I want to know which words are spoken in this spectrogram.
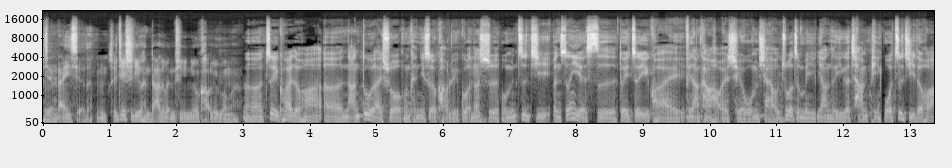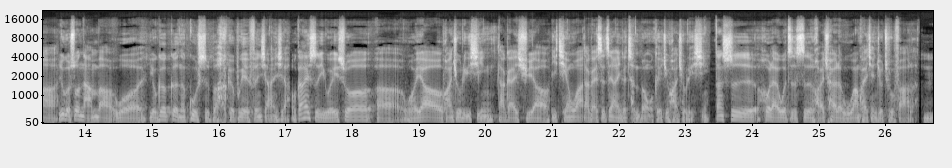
简单一些的，嗯，所以这是一个很大的问题，你有考虑过吗？呃，这一块的话，呃，难度来说，我们肯定是有考虑过，但是我们自己本身也是对这一块非常看好，而且我们想要做这么一样的一个产品。我自己的话，如果说难吧，我有个个人的故事吧，可不可以分享一下？我刚开始以为说，呃，我要环球旅行，大概需要一千万，大概是这样一个成本，我可以去环球旅行。但是后来我只是怀揣了五万块钱就出发了，嗯，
